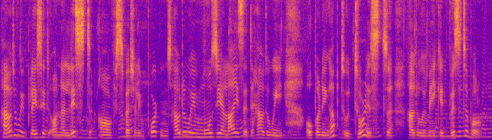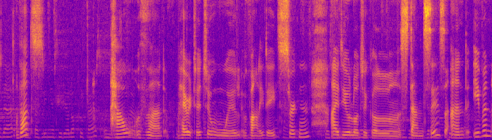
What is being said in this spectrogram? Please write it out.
How do we place it on a list of special importance? How do we musealize it? How do we opening up to tourists? How do we make it visitable? That's how that heritage will validate certain ideological stances and even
